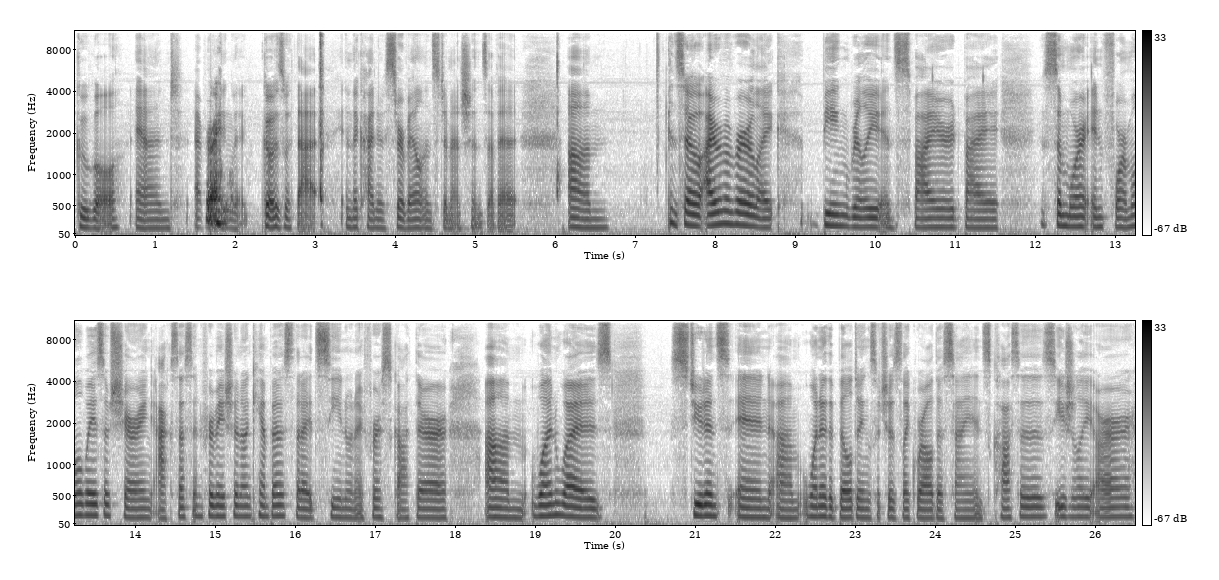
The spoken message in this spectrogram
google and everything right. that goes with that in the kind of surveillance dimensions of it. Um, and so I remember like being really inspired by some more informal ways of sharing access information on campus that I'd seen when I first got there. Um, one was students in um, one of the buildings, which is like where all the science classes usually are,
